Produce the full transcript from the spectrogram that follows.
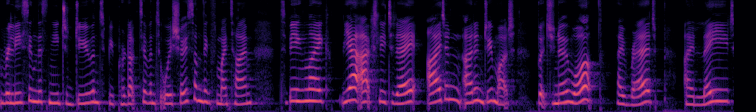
releasing this need to do and to be productive and to always show something for my time to being like, yeah, actually today I didn't I didn't do much, but you know what? I read, I laid,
